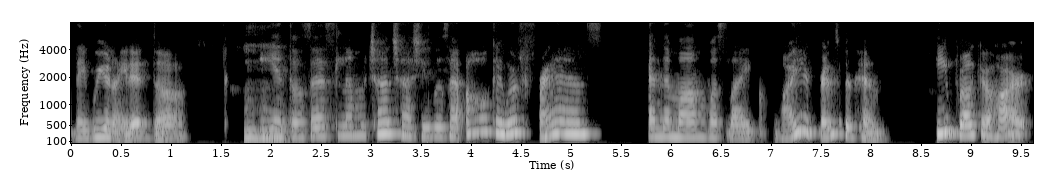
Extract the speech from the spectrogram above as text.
they reunited, duh. Y Mhm. entonces la muchacha, she was like, oh, okay, we're friends. And the mom was like, why are you friends with him? He broke your heart.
